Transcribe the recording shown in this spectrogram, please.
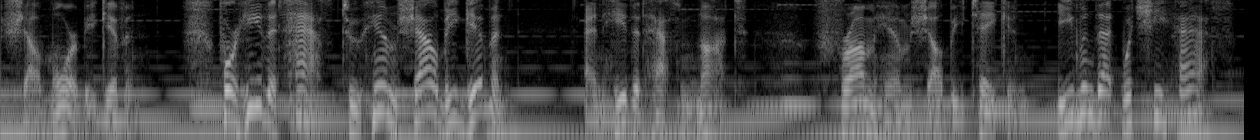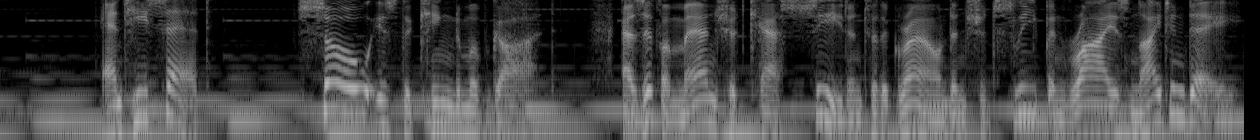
shall more be given. For he that hath, to him shall be given, and he that hath not, from him shall be taken, even that which he hath. And he said, So is the kingdom of God, as if a man should cast seed into the ground, and should sleep and rise night and day,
